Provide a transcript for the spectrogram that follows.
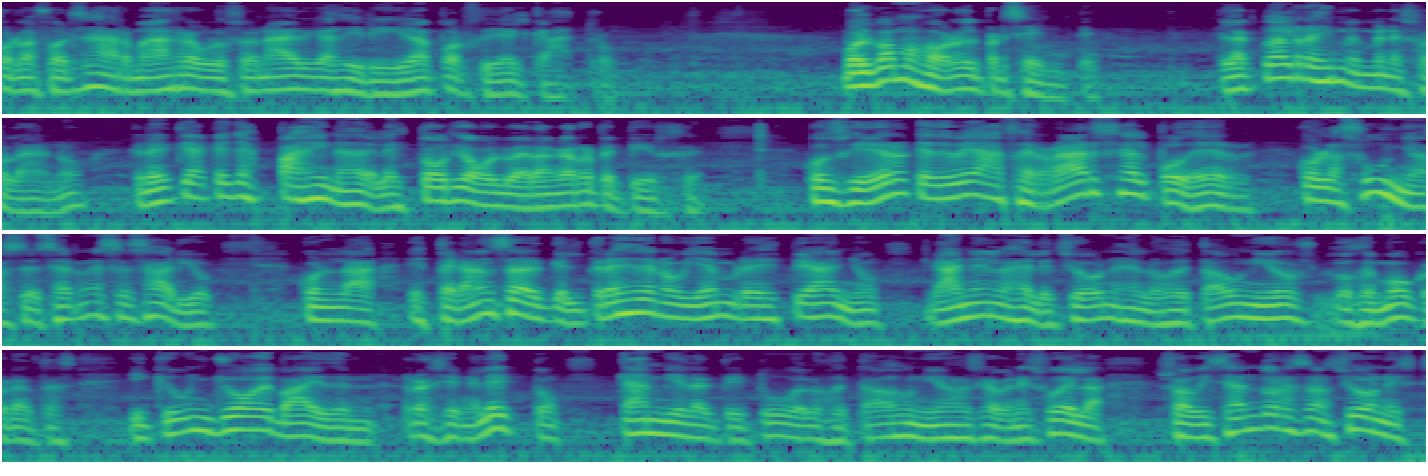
por las Fuerzas Armadas Revolucionarias dirigidas por Fidel Castro. Volvamos ahora al presente. El actual régimen venezolano cree que aquellas páginas de la historia volverán a repetirse. Considera que debe aferrarse al poder con las uñas de ser necesario, con la esperanza de que el 3 de noviembre de este año ganen las elecciones en los Estados Unidos los demócratas y que un Joe Biden recién electo cambie la actitud de los Estados Unidos hacia Venezuela, suavizando las sanciones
